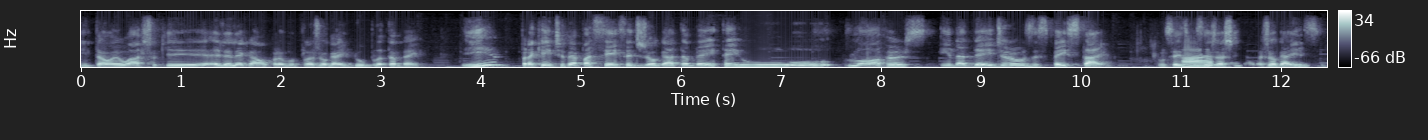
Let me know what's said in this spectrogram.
Então eu acho que ele é legal para jogar em dupla também. E para quem tiver paciência de jogar também, tem o Lovers in a Dangerous Space Time. Não sei se Ah. vocês já chegaram a jogar esse.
